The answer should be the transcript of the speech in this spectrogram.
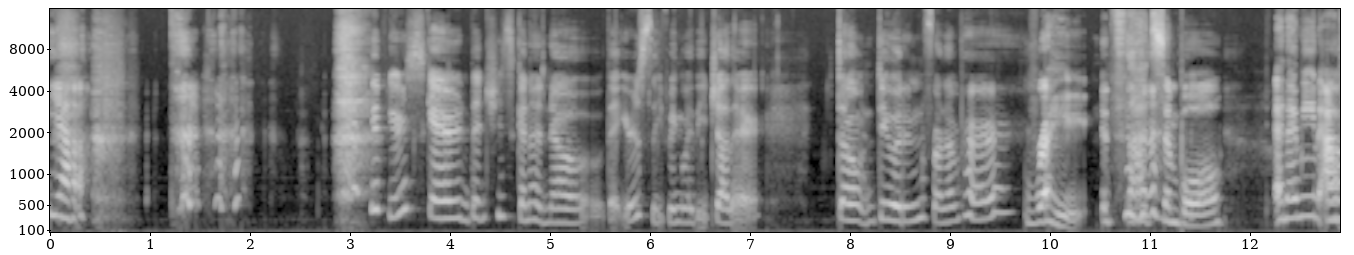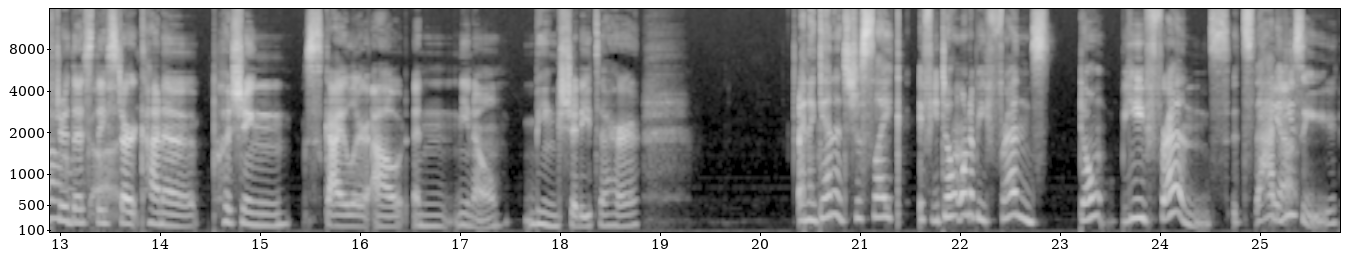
yeah. if you're scared that she's gonna know that you're sleeping with each other, don't do it in front of her. right. It's that simple. And I mean, after Oh, this, they start kind of pushing Skylar out and, you know, being shitty to her. And again, it's just like, if you don't want to be friends, don't be friends. It's that Yeah. easy.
